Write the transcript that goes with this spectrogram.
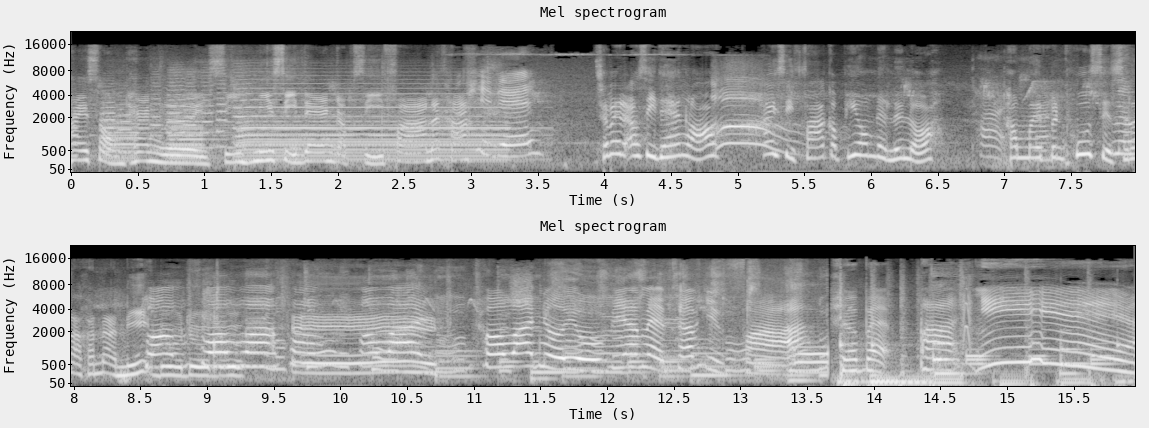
ให้สองแท่งเลยสีมีสีแดงกับสีฟ้านะคะสีแดงใช่ไหมเอาสีแดงเหรอ ให้สีฟ้ากับพี่ออมเด็ดเลยเหรอใช่ทำไมเป็นผู้เสียสละขนาดนี้เพดูราะดูเพราะดูว่าเอ๊เพราะว่าะเพราะว่าหนูอยู่พี่แม่ชอบสีฟ้าเชอแบบผ้าเนี่ย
